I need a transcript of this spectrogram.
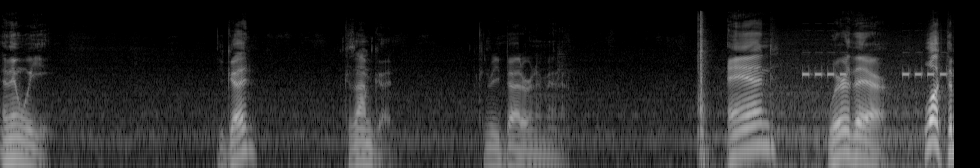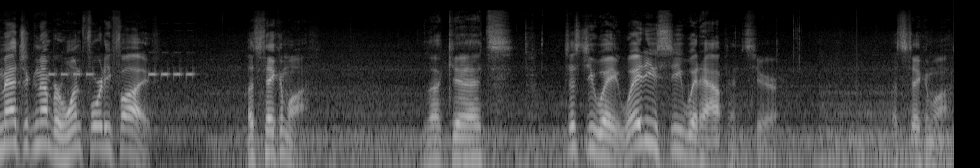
And then we eat. You good? Because I'm good. Can be better in a minute. And we're there. Look, the magic number, 145. Let's take them off. Look at, just you wait. Wait till you see what happens here. Let's take them off.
